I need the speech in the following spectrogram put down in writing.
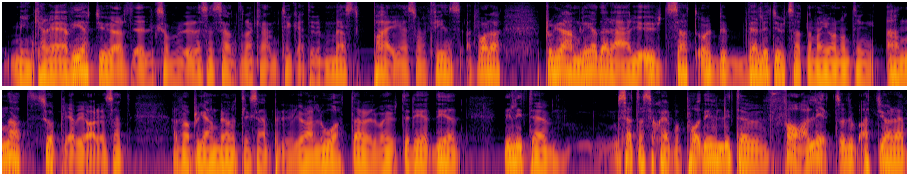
min karriär? Jag vet ju att liksom, recensenterna kan tycka att det är det mest paja som finns. Att vara programledare är ju utsatt och väldigt utsatt när man gör någonting annat. Så upplever jag det. Så att, att vara programledare till exempel, göra låtar eller vara ute, det, det, det är lite sätta sig själv på podd. Det är lite farligt. Och att göra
